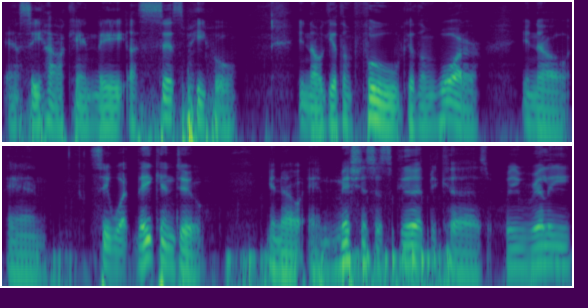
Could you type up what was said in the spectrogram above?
and see how can they assist people, you know, give them food, give them water, you know, and see what they can do you know, and missions is good because we really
